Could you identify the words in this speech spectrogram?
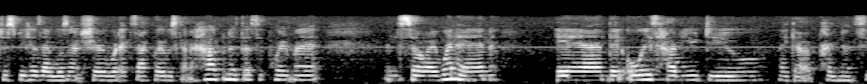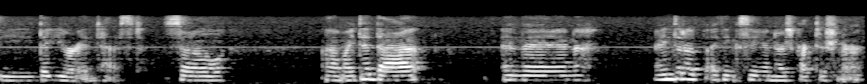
just because I wasn't sure what exactly was going to happen at this appointment. And so I went in, and they always have you do like a pregnancy, the urine test. So um, I did that, and then I ended up, I think, seeing a nurse practitioner.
